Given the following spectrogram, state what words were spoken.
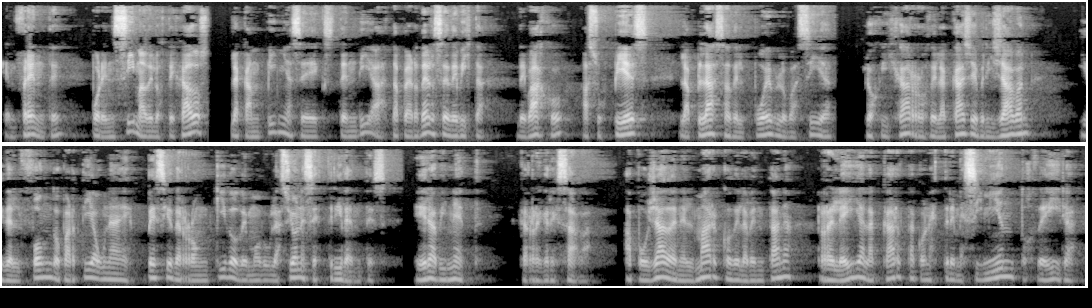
enfrente por encima de los tejados la campiña se extendía hasta perderse de vista. Debajo á sus pies la plaza del pueblo vacía los guijarros de la calle brillaban y del fondo partía una especie de ronquido de modulaciones estridentes. Era binet que regresaba. Apoyada en el marco de la ventana releía la carta con estremecimientos de ira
